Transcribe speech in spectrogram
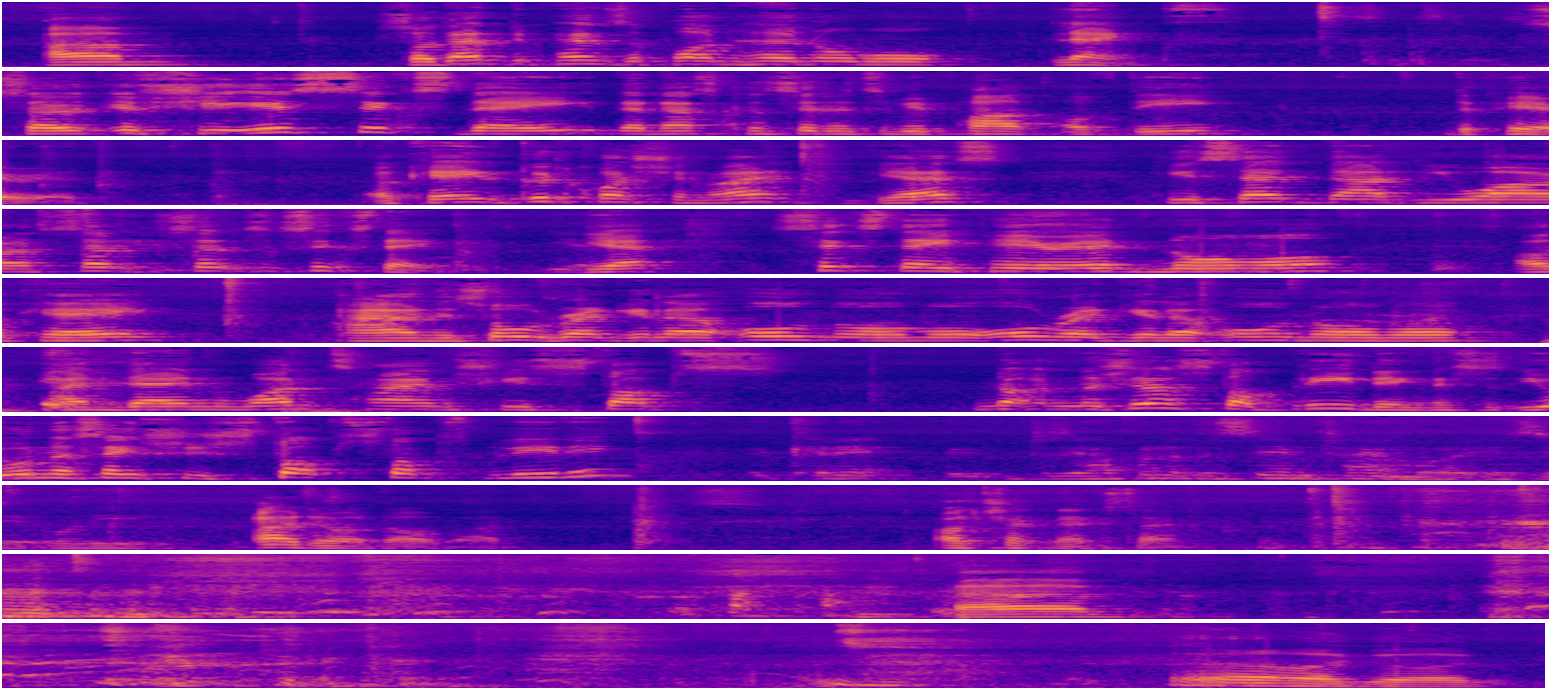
Um, so that depends upon her normal length. So if she is six day, then that's considered to be part of the the period. Okay, good question, right? Yes. He said that you are a seven, six, six day. Yeah. Yeah, six day period, normal. Okay, and it's all regular, all normal, all regular, all normal. And then one time she stops No, no, she doesn't stop bleeding. This is, you want to say she stops stops bleeding? Can it, does it happen at the same time or is it only... I don't know, man. I'll check next time. um, oh my god.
